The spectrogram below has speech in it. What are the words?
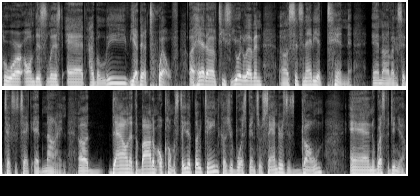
who are on this list at, I believe, yeah, they're twelve, ahead of TCU at eleven, uh, Cincinnati at ten and uh, like I said, Texas Tech at nine. Uh, down at the bottom, Oklahoma State at thirteen because your boy Spencer Sanders is gone, and West Virginia.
